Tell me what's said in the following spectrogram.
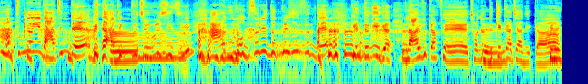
아, 분명히 낮인데, 왜 아직도 아. 주무시지? 아, 그 목소리 듣고 싶은데. 그랬더니, 이게 라이브 카페 저녁 네. 늦게까지 하니까.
